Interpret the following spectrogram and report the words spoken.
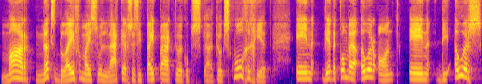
maar niks bly vir my so lekker soos die tydperk toe ek op uh, toe ek skool gegee het en weet ek kom by 'n ouer aand en die ouers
